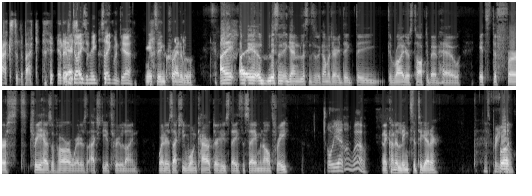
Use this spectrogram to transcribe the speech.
axed in the back in Yeah. every He dies segment. in each segment, yeah. It's incredible. I, I listen again. Listen to the commentary. The, the the writers talked about how it's the first Treehouse of Horror where there's actually a through line, where there's actually one character who stays the same in all three, Oh yeah. Oh, wow. and it kind of links it together. That's pretty But cool.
